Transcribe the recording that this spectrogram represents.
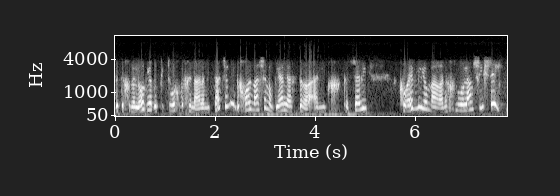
בטכנולוגיה, בפיתוח וכן הלאה. מצד שני, בכל מה שנוגע להסדרה, אני, קשה לי, כואב לי לומר, אנחנו עולם שלישי.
